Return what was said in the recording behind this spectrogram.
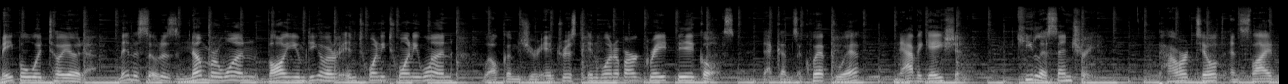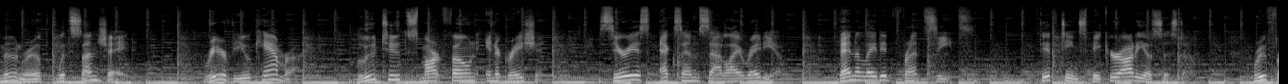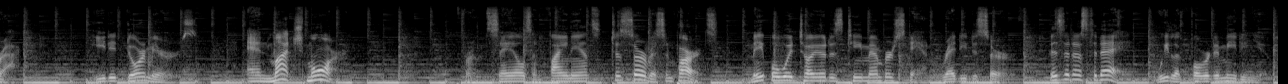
Maplewood Toyota, Minnesota's number one volume dealer in 2021, welcomes your interest in one of our great vehicles that comes equipped with navigation, keyless entry, power tilt and slide moonroof with sunshade, rear view camera, Bluetooth smartphone integration, Sirius XM satellite radio, ventilated front seats, 15 speaker audio system, roof rack, heated door mirrors, and much more. From sales and finance to service and parts, Maplewood Toyota's team members stand ready to serve. Visit us today. We look forward to meeting you.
